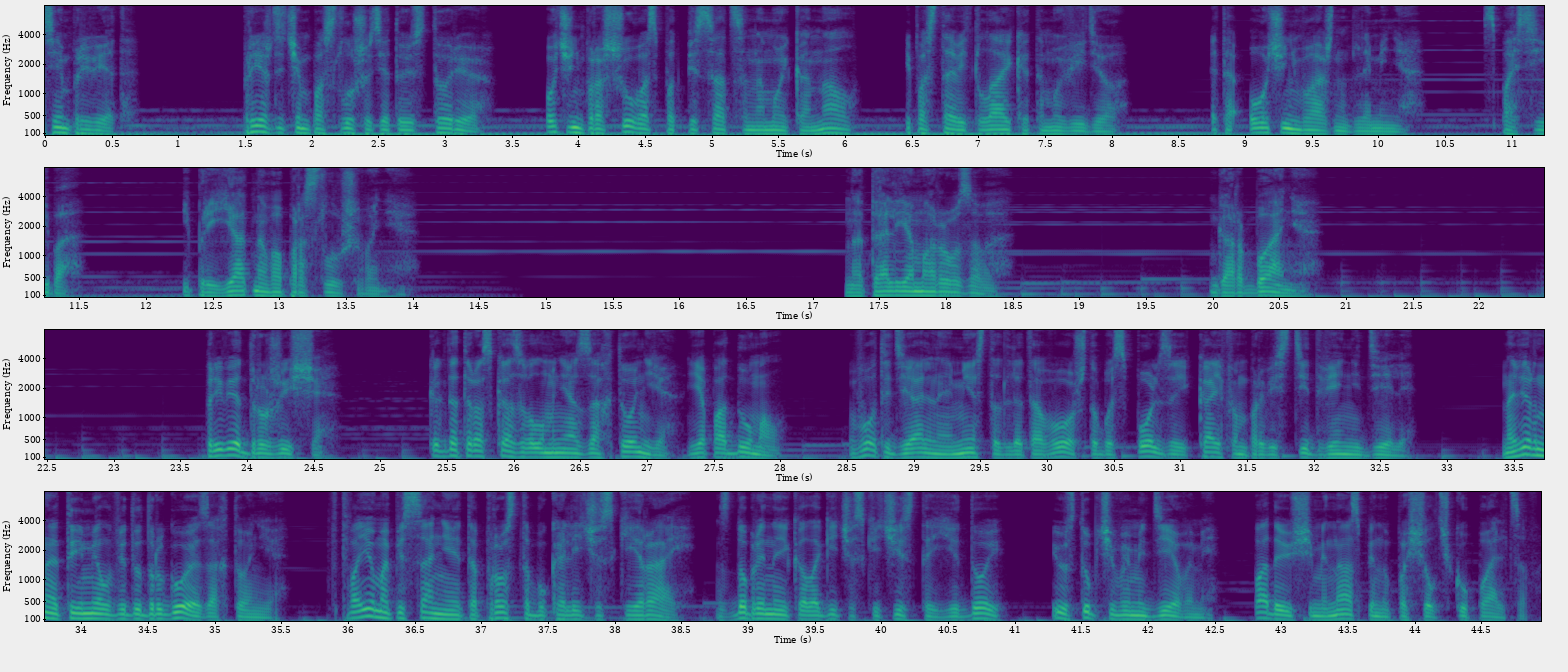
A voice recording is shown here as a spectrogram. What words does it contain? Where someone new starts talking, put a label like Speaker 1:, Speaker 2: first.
Speaker 1: Всем привет. Прежде чем послушать эту историю, очень прошу вас подписаться на мой канал и поставить лайк этому видео. Это очень важно для меня. Спасибо. И приятного прослушивания. Наталья Морозова. Горбаня. Привет, дружище. Когда ты рассказывал мне о Захтонье, я подумал, вот идеальное место для того, чтобы с пользой и кайфом провести две недели. Наверное, ты имел в виду другое Захтонье. В твоем описании это просто букалический рай, сдобренный экологически чистой едой и уступчивыми девами, падающими на спину по щелчку пальцев.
